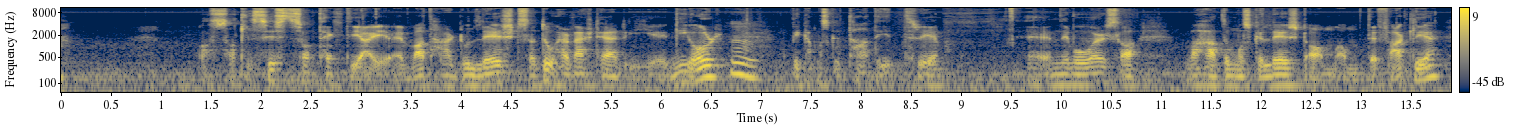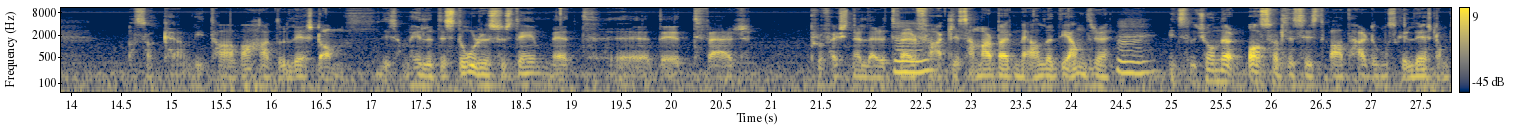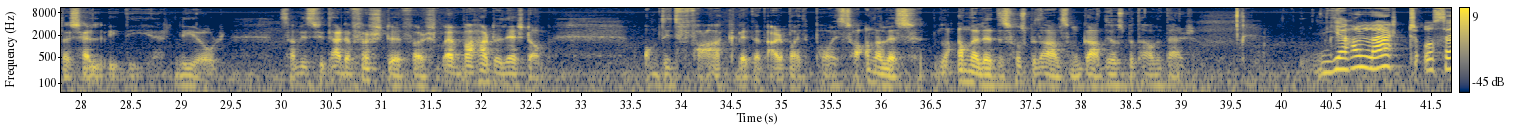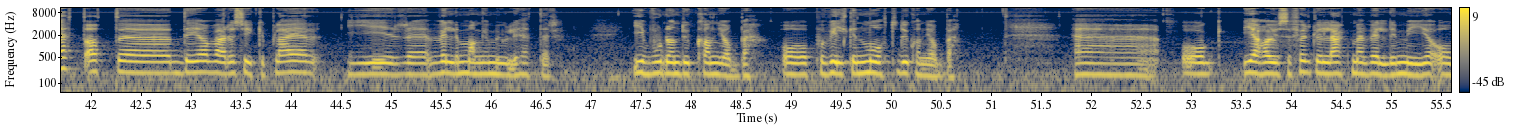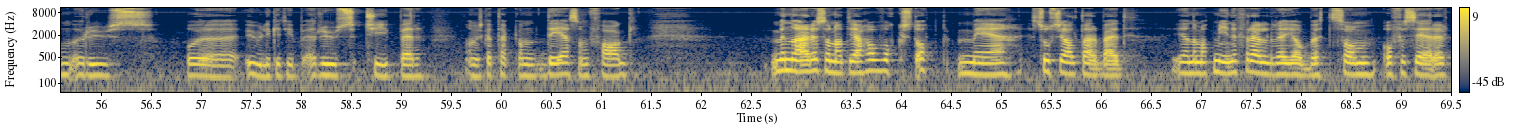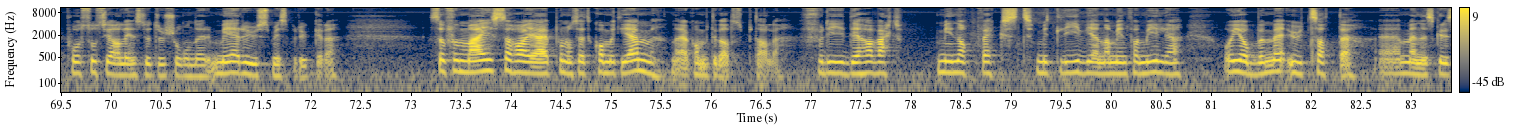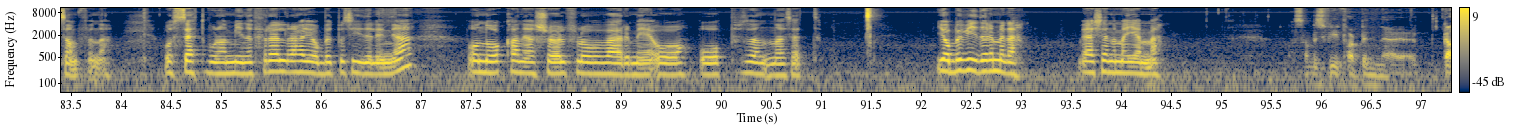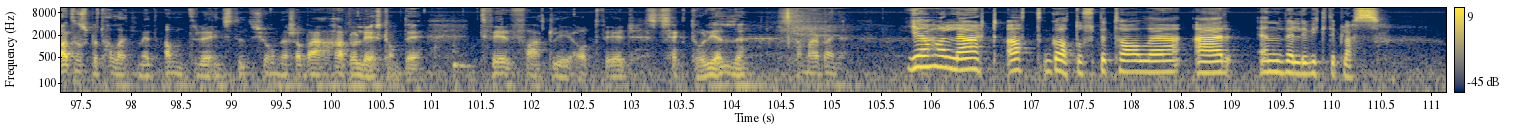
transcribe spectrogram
Och så till sist så tänkte jag, vad har du läst? Så du har varit här i eh, nio år. Mm. Vi kan måske ta det i tre eh, nivåer. Så vad har du måske läst om, om det fackliga? Och så kan vi ta, vad har du läst om liksom, hela det stora systemet, eh, det tvär professionella eller tvär mm. samarbete med alla de andra mm. institutioner. Och så till sist, vad har du måste läst om dig själv i de här nio år? Mm Så hvis vi tar det første først, hva har du lært om? Om ditt fag vet at arbeide på et så annerledes, annerledes hospital som Gadi-hospitalet der? Jeg har lært og sett at uh, det å være sykepleier gir uh, veldig mange muligheter i hvordan du kan jobbe og på hvilken måte du kan jobbe. Eh, og jeg har jo selvfølgelig lært meg veldig mye om rus og uh, ulike typer rustyper om vi ska tacka om det som fag. Men nu är det så att jag har vuxit upp med socialt arbete genom att mina föräldrar jobbat som officerer på sociala institutioner med rusmissbrukare. Så för mig så har jag på något sätt kommit hem när jag kommit till gatuhospitalet. För det har varit min uppväxt, mitt liv genom min familj och jobba med utsatta eh, människor i samfunnet. Och sett hur mina föräldrar har jobbat på sidelinjen Och nu kan jag själv få lov att vara med och och på sånn sätt jobba vidare med det. Jag känner mig hemma. Altså, hvis vi forbinder Gatehospitalet med andre institutioner, som jeg har lest om det tverfaglige og tversektorielle samarbeidet. Jeg har lært at Gatehospitalet er en veldig viktig plass.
